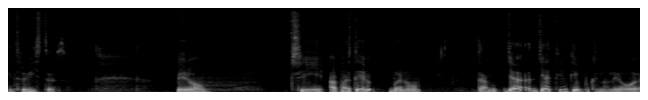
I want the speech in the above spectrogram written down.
entrevistas. Pero, sí, aparte, bueno, ya, ya tiene tiempo que no leo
